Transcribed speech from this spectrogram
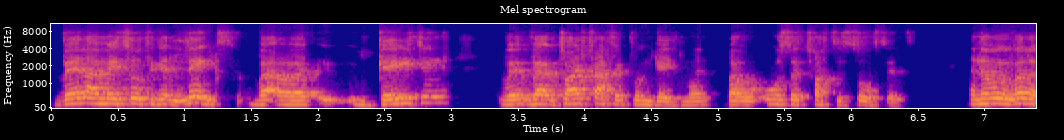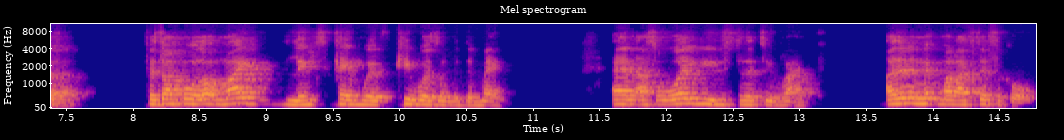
Then I made sure to get links that are engaging, that drive traffic for engagement, but were also trusted sources, and they were relevant. For example, a lot of my links came with keywords in the domain, and that's all I used to let you rank. I didn't make my life difficult.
